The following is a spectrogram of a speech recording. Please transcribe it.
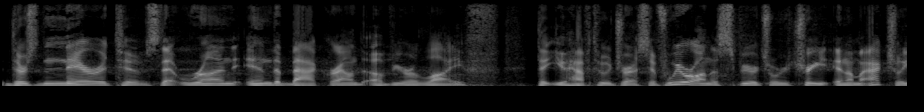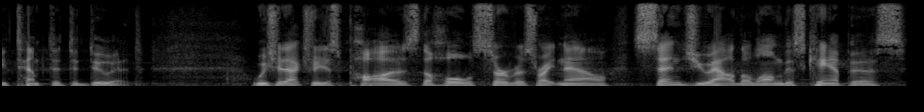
There's narratives that run in the background of your life that you have to address. If we were on a spiritual retreat, and I'm actually tempted to do it, we should actually just pause the whole service right now, send you out along this campus,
